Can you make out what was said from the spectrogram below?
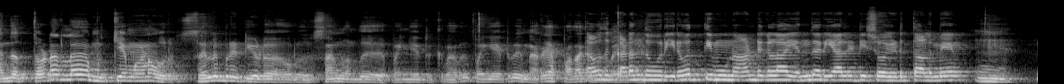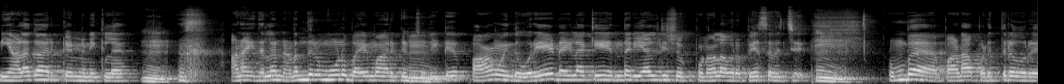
அந்த தொடரில் முக்கியமான ஒரு செலிபிரிட்டியோட ஒரு சன் வந்து பங்கேற்றிருக்கிறாரு. பங்கேற்று நிறைய பதக்கம் அதாவது கடந்த ஒரு இருபத்தி மூணு ஆண்டுகளா எந்த ரியாலிட்டி ஷோ எடுத்தாலுமே நீ அழகா இருக்கேன்னு நினைக்கல. ம் ஆனா இதெல்லாம் நடந்துருமோன்னு பயமா இருக்குன்னு சொல்லிட்டு பாவம் இந்த ஒரே டைலாக்கே எந்த ரியாலிட்டி ஷோக்கு போனாலும் அவரை பேச வச்சு ரொம்ப பாடாப்படுத்துகிற ஒரு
